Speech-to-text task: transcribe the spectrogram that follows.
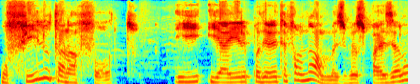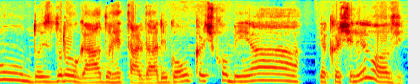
O filho tá na foto. E, e aí ele poderia ter falado, não, mas meus pais eram dois drogados, retardados, igual o Kurt Cobain e a, e a Courtney Love.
